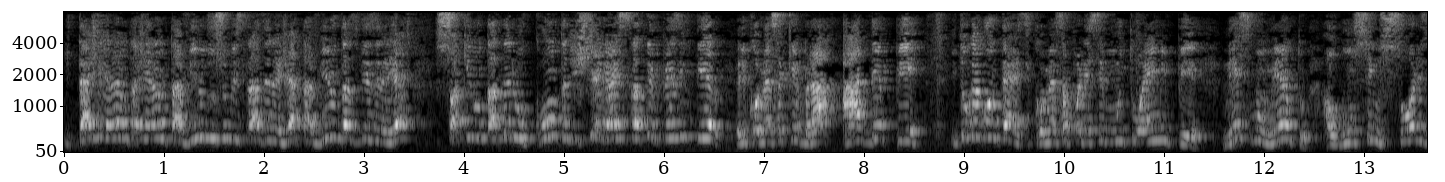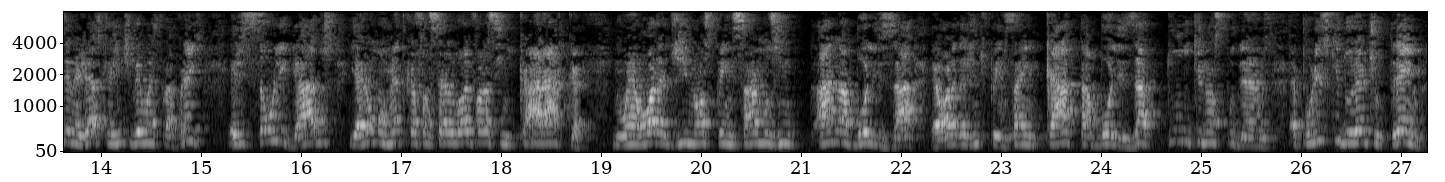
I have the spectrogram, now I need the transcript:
E tá gerando, tá gerando, tá vindo do substrato energético, tá vindo das vias energéticas, só que não tá dando conta de chegar esses ATPs inteiros. Ele começa a quebrar ADP. Então o que acontece? Começa a aparecer muito AMP. Nesse momento, alguns sensores energéticos que a gente vê mais pra frente, eles são ligados e aí é um momento que a sua célula olha e fala assim: caraca, não é hora de nós pensarmos em anabolizar, é hora da gente pensar em catabolizar tudo que nós pudermos. É por isso que durante o treino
